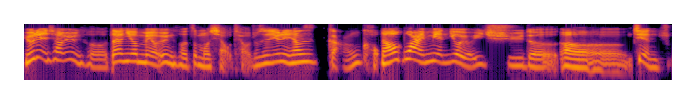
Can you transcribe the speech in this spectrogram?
有点像运河，但又没有运河这么小条，就是有点像是港口，然后外面又有一区的呃建筑，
